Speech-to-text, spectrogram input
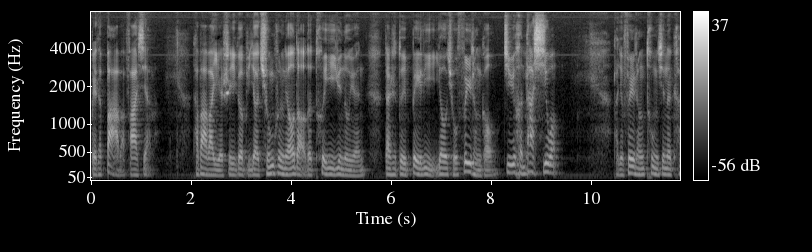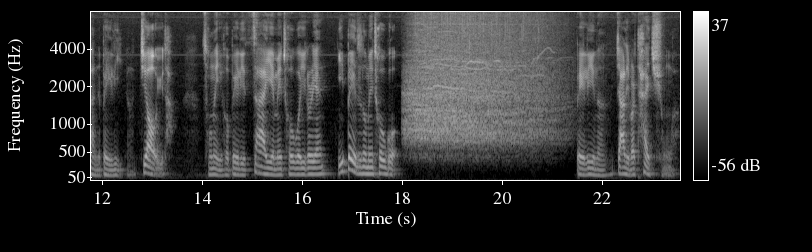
被他爸爸发现了。他爸爸也是一个比较穷困潦倒的退役运动员，但是对贝利要求非常高，寄予很大希望。他就非常痛心地看着贝利啊，教育他。从那以后，贝利再也没抽过一根烟，一辈子都没抽过。贝利呢，家里边太穷了。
